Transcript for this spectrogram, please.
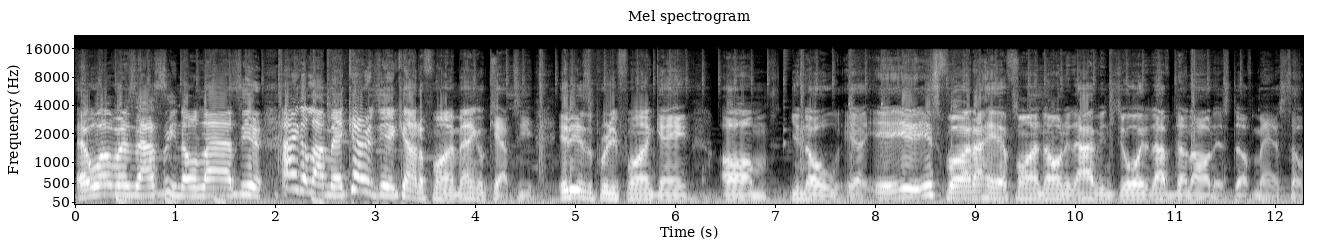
and what was I see no lies here? I ain't gonna lie, man. Current gen kind of fun, man. I ain't gonna cap to you. It is a pretty fun game. Um, you know, it, it, it's fun. I had fun on it. I've enjoyed it. I've done all that stuff, man. So,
